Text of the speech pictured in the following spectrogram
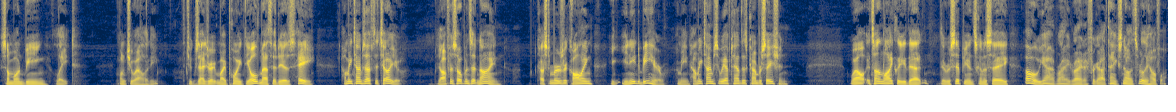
someone being late, punctuality. To exaggerate my point, the old method is hey, how many times I have to tell you? The office opens at 9. Customers are calling. You, you need to be here. I mean, how many times do we have to have this conversation? Well, it's unlikely that the recipient's going to say, Oh, yeah, right, right, I forgot. Thanks. No, it's really helpful.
